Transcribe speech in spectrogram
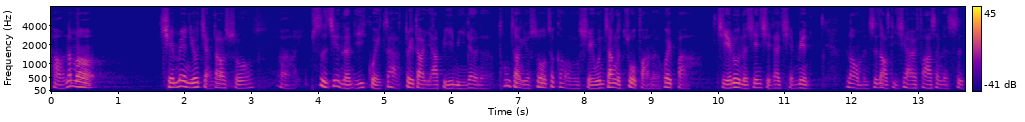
好，那么前面有讲到说啊，事件人以诡诈对待亚比米勒呢，通常有时候这种写文章的做法呢，会把结论呢先写在前面，让我们知道底下会发生的事。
